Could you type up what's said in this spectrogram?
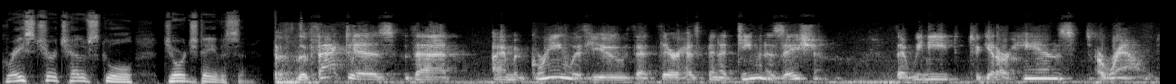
Grace Church head of school, George Davison. The fact is that I'm agreeing with you that there has been a demonization that we need to get our hands around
